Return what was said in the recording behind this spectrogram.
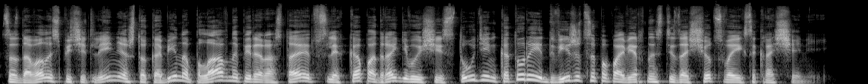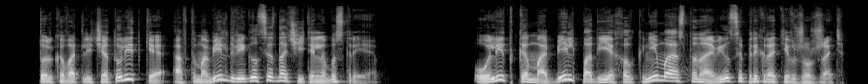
Создавалось впечатление, что кабина плавно перерастает в слегка подрагивающий студень, который движется по поверхности за счет своих сокращений. Только в отличие от улитки, автомобиль двигался значительно быстрее. Улитка-мобиль подъехал к ним и остановился, прекратив жужжать.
